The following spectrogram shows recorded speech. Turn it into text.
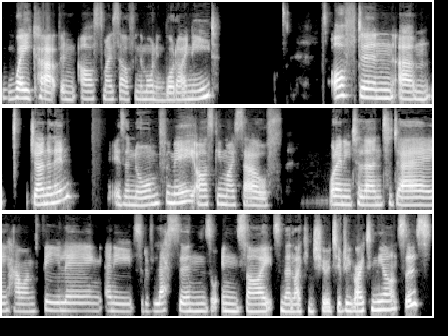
wake up and ask myself in the morning what I need. It's often um, journaling is a norm for me, asking myself what I need to learn today, how I'm feeling, any sort of lessons or insights, and then like intuitively writing the answers.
